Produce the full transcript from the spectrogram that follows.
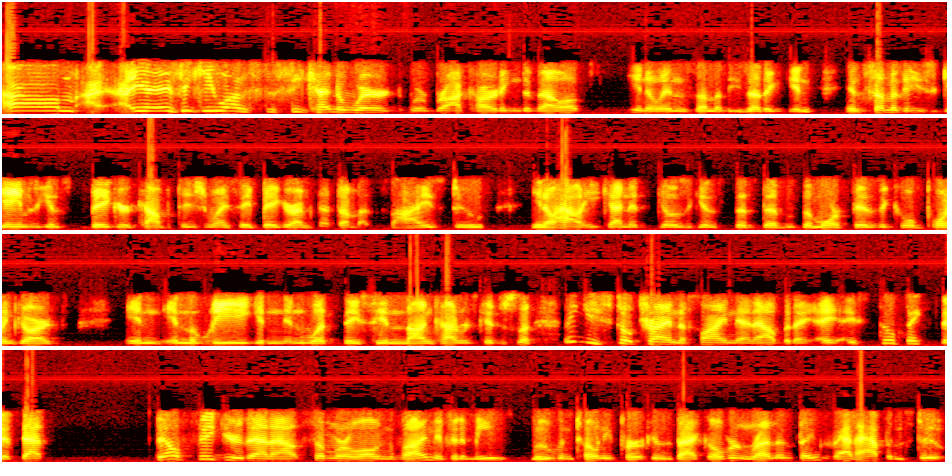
Um, I, I, think he wants to see kind of where where Brock Harding develops. You know, in some of these other in in some of these games against bigger competition. When I say bigger, I'm talking about size too. You know how he kind of goes against the, the the more physical point guards in in the league and, and what they see in the non-conference schedule. So I think he's still trying to find that out. But I, I, I still think that that they'll figure that out somewhere along the line. If it means moving Tony Perkins back over and running things, that happens too.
